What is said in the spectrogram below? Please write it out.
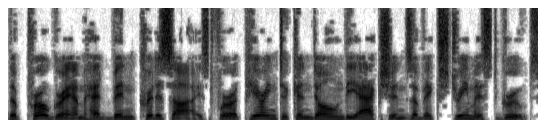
The program had been criticized for appearing to condone the actions of extremist groups,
